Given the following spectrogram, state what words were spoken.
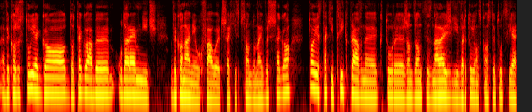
Wykorzystuje go do tego, aby udaremnić wykonanie uchwały trzech izb Sądu Najwyższego. To jest taki trik prawny, który rządzący znaleźli, wertując konstytucję,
